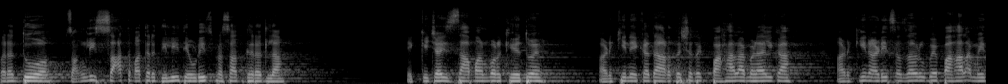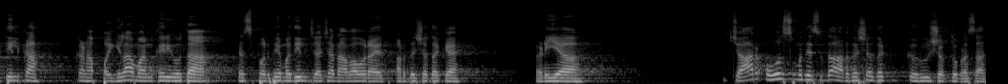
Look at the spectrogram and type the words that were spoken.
परंतु चांगली साथ मात्र दिली तेवढीच प्रसाद घरतला. एक्केचाळीस धाबांवर खेळतोय. आणखीन एखादा अर्धशतक पाहायला मिळेल का? आणखीन अडीच हजार रुपये पाहायला मिळतील का? कारण हा पहिला मानकरी होता. या स्पर्धेमधील ज्याच्या नावावर आहेत अर्धशतक आहे. आणि या चार ओव्हर्समध्ये सुद्धा अर्धशतक करू शकतो प्रसाद.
